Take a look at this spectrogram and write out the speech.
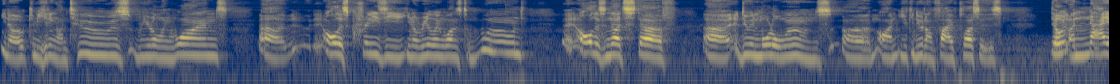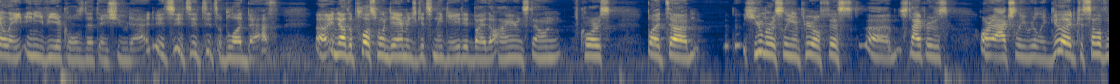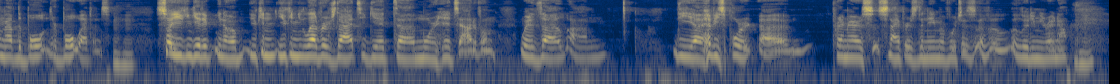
you know, can be hitting on twos, rerolling ones, uh, all this crazy, you know, rerolling ones to wound, all this nuts stuff, uh, doing mortal wounds um, on, you can do it on five pluses. They'll annihilate any vehicles that they shoot at. It's, it's, it's, it's a bloodbath. Uh, and now the plus one damage gets negated by the Iron Stone, of course. But um, humorously, Imperial Fist uh, snipers are actually really good because some of them have the bolt, their bolt weapons. So you can get a, you know, you can you can leverage that to get uh, more hits out of them with uh, um, the uh, heavy support uh, Primaris snipers, the name of which is eluding me right now.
